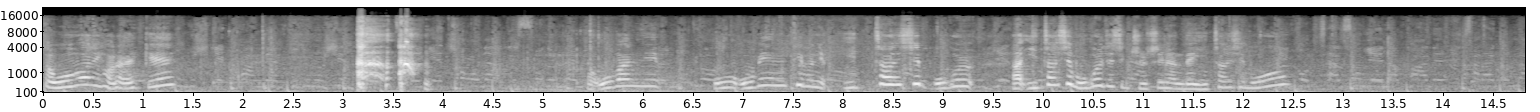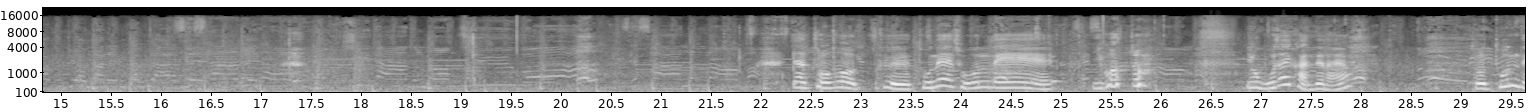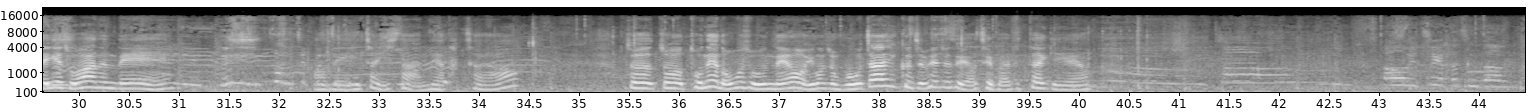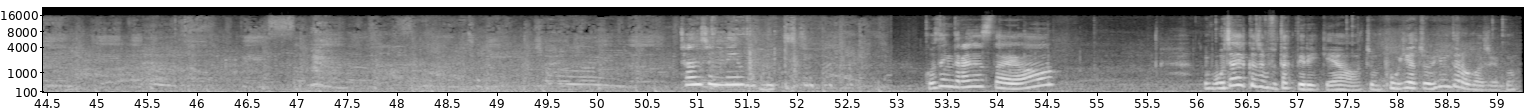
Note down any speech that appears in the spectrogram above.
자, 5번이 거래할게. 자, 5번님, 오, 오빈티브님, 2015골, 아, 2015골드씩 주시면 돼, 2015. 야, 저거, 그, 돈에 좋은데, 이것 좀, 이거 모자이크 안 되나요? 저 돈 되게 좋아하는데, 아, 네, 2024 안 돼요. 닥쳐요. 저, 저 돈에 너무 좋은데요. 이건 좀 모자이크 좀 해주세요. 제발 부탁이에요. 아 미치겠다 진짜. 찬수님, 고생들 하셨어요. 모자이크 좀 부탁드릴게요. 좀 보기가 좀 힘들어가지고.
